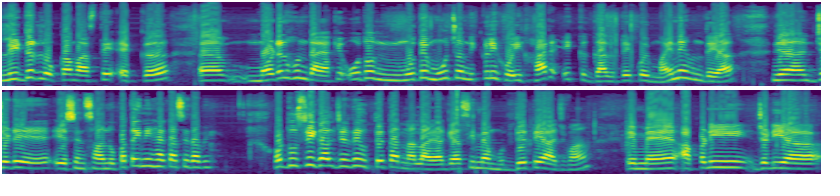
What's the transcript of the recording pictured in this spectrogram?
ਲੀਡਰ ਲੋਕਾਂ ਵਾਸਤੇ ਇੱਕ ਮਾਡਲ ਹੁੰਦਾ ਆ ਕਿ ਉਦੋਂ ਉਹਦੇ ਮੂੰਹ ਚੋਂ ਨਿਕਲੀ ਹੋਈ ਹਰ ਇੱਕ ਗੱਲ ਦੇ ਕੋਈ ਮਾਇਨੇ ਹੁੰਦੇ ਆ ਜਿਹੜੇ ਇਸ ਇਨਸਾਨ ਨੂੰ ਪਤਾ ਹੀ ਨਹੀਂ ਹੈ ਕਿਸੇ ਦਾ ਵੀ। ਔਰ ਦੂਸਰੀ ਗੱਲ ਜਿਹਦੇ ਉੱਤੇ ਧਰਨਾ ਲਾਇਆ ਗਿਆ ਸੀ, ਮੈਂ ਮੁੱਦੇ ਤੇ ਆ ਜਾਵਾਂ ਇਹ ਮੈਂ ਆਪਣੀ ਜਿਹੜੀ ਆ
